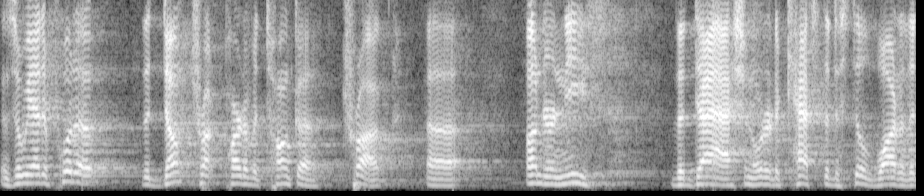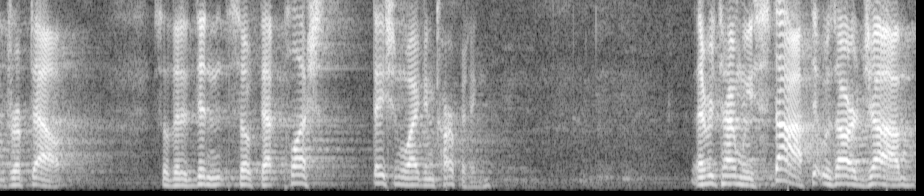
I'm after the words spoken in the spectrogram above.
And so we had to put a, the dump truck part of a Tonka truck uh, underneath the dash in order to catch the distilled water that dripped out so that it didn't soak that plush station wagon carpeting. Every time we stopped, it was our job,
